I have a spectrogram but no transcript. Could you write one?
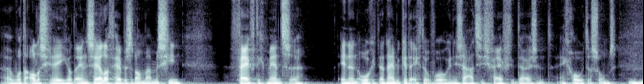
wordt er alles geregeld. En zelf hebben ze dan maar misschien 50 mensen in een dan heb ik het echt over organisaties 50.000 en groter soms. Mhm.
